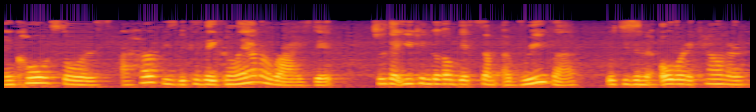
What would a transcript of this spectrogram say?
and cold sores are herpes because they glamorized it so that you can go get some Abreva, which is an over-the-counter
